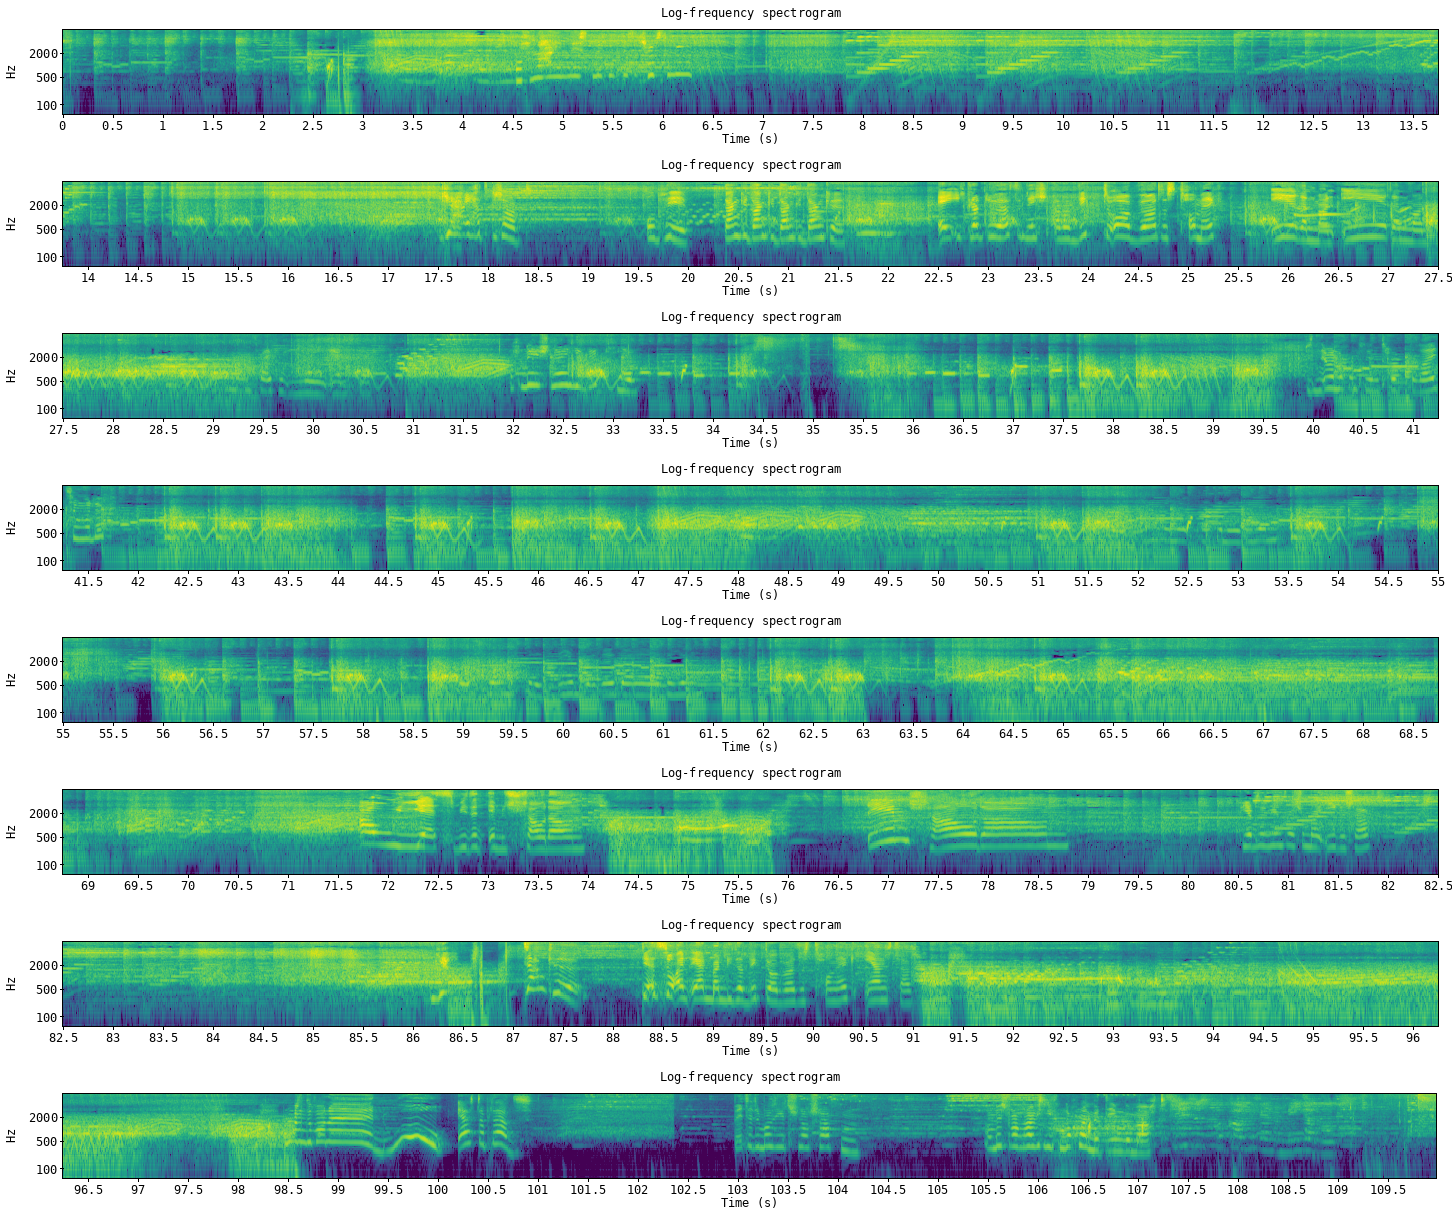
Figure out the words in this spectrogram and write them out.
Och nein, nicht, schaffst du nicht. Ja, er hat's geschafft. OP. Danke, danke, danke, danke. Ey, ich glaube, du hörst es nicht, aber Victor versus Tomek. Ehrenmann, Ehrenmann. 2 von ihnen, ernsthaft. Ach nee, schnell hier weg hier. Wir sind immer noch unter den Top 3 zum Glück. Showdown. Im Showdown. Wir haben es auf jeden Fall schon mal eh geschafft. Ja, danke. Der ist so ein Ehrenmann, dieser Victor versus Tomek. Ernsthaft. Wir haben gewonnen. Woo, erster Platz. Bitte, den muss ich jetzt noch schaffen. Und Mist, warum habe ich nicht nochmal mit dem gemacht?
